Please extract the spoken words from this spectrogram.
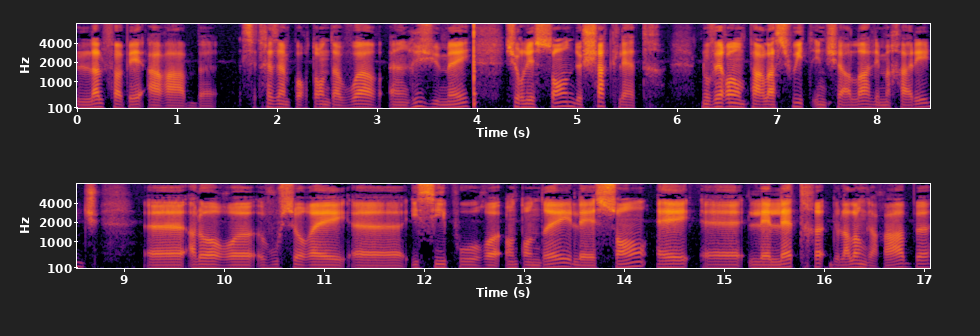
l'alphabet arabe. c'est très important d'avoir un résumé sur les sons de chaque lettre. Nous verrons par la suite, Inch'Allah, les makharij. Euh, alors, euh, vous serez euh, ici pour euh, entendre les sons et les lettres de la langue arabe.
